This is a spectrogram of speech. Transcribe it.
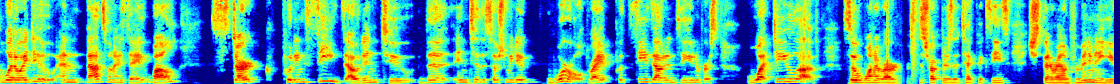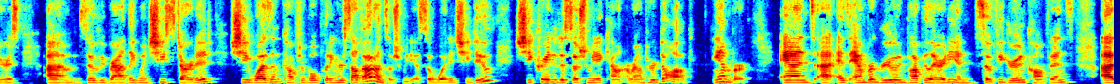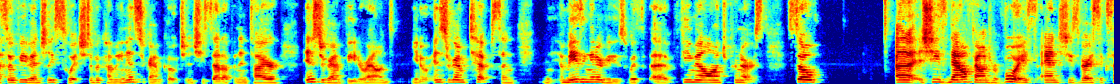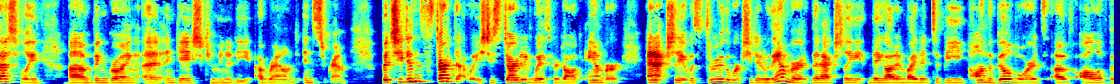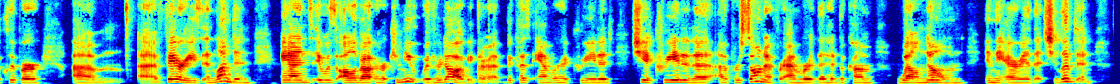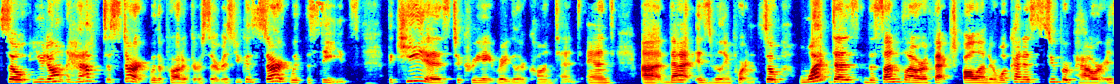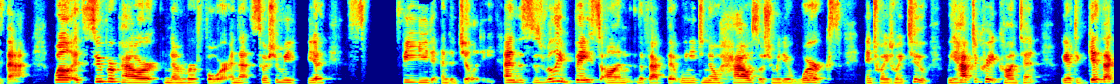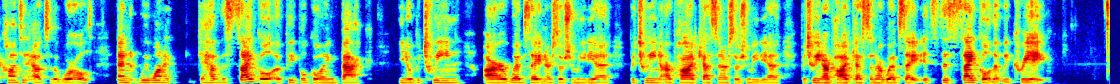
What do I do? And that's when I say, well, start putting seeds out into the into the social media world right? Put seeds out into the universe. What do you love? So one of our instructors at tech pixies she's been around for many many years um, sophie bradley when she started she wasn't comfortable putting herself out on social media. So what did she do? She created a social media account around her dog amber. And uh, as Amber grew in popularity and Sophie grew in confidence, uh, Sophie eventually switched to becoming an Instagram coach. And she set up an entire Instagram feed around, you know, Instagram tips and amazing interviews with uh, female entrepreneurs. So uh, she's now found her voice and she's very successfully um, been growing an engaged community around Instagram. But she didn't start that way. She started with her dog Amber. And actually, it was through the work she did with Amber that actually they got invited to be on the billboards of all of the Clipper um, uh, ferries in London, and it was all about her commute with her dog, etc. Because Amber had created, she had created a, a persona for Amber that had become well known in the area that she lived in. So you don't have to start with a product or a service. You can start with the seeds. The key is to create regular content, and uh, that is really important. So, what does the sunflower effect fall under? What kind of superpower is that? Well, it's superpower number four, and that's social media speed and agility. And this is really based on the fact that we need to know how social media works in 2022. We have to create content, we have to get that content out to the world, and we want to have the cycle of people going back you know, between our website and our social media, between our podcast and our social media, between our podcast and our website. It's this cycle that we create.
